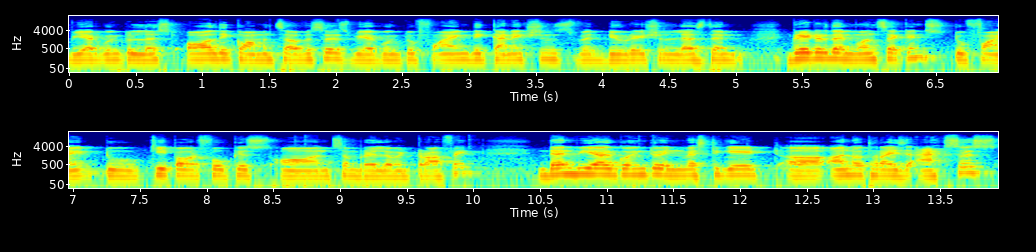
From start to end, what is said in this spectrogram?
We are going to list all the common services. We are going to find the connections with duration less than greater than one seconds to find to keep our focus on some relevant traffic. Then we are going to investigate uh, unauthorized access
